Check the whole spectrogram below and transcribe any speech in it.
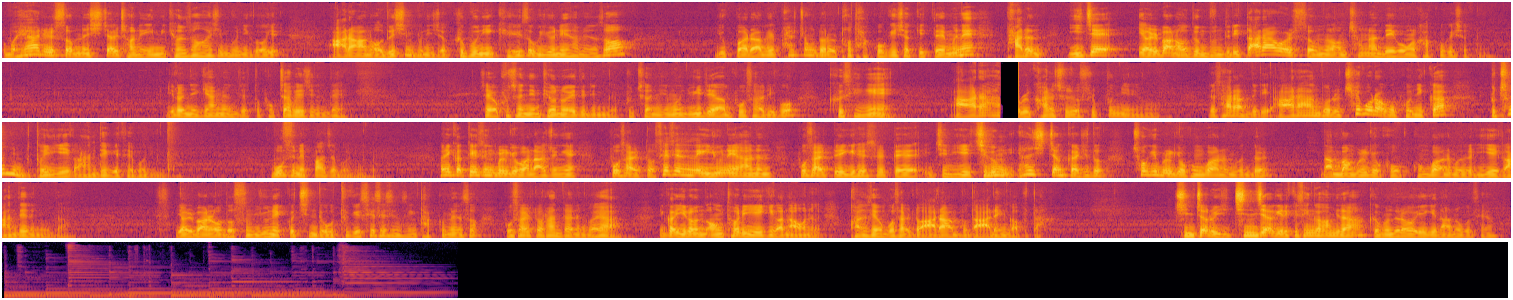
뭐 헤아릴 수 없는 시절 전에 이미 견성하신 분이고 아라한 얻으신 분이죠. 그분이 계속 윤회하면서 육바람일 팔정도를 더 닦고 계셨기 때문에 다른 이제 열반 얻은 분들이 따라올 수 없는 엄청난 내공을 갖고 계셨던 이런 얘기하면 이제 또 복잡해지는데 제가 부처님 변호해 드리는 거예요. 부처님은 위대한 보살이고 그 생에 아라한도를 가르쳐 줬을 뿐이에요. 근데 사람들이 아라한도를 최고라고 보니까 부처님부터 이해가 안 되게 돼버린 거예요. 모순에 빠져버린 거예요. 그러니까 대승불교가 나중에 보살도 세세선생이 윤회하는 보살도 얘기를 했을 때 지금, 현 시점까지도 초기 불교 공부하는 분들, 남방 불교 공부하는 분들 이해가 안 되는 겁니다. 열반을 얻었으면 윤회 끝인데 어떻게 세세선생 닦으면서 보살도를 한다는 거야. 그러니까 이런 엉터리 얘기가 나오는 거예요. 관세음 보살도 아라함보다 아래인가 보다. 진짜로 진지하게 이렇게 생각합니다. 그분들하고 얘기 나눠보세요.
